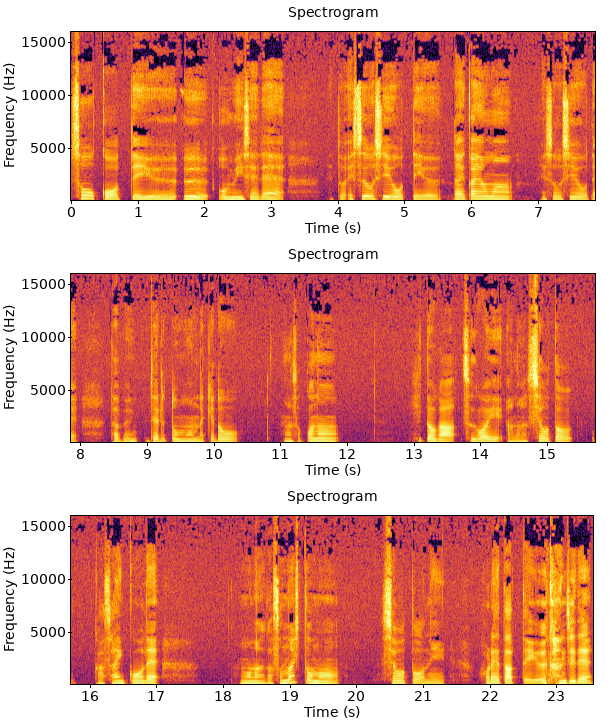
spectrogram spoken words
倉庫っていうお店でえっと、SOCO っていう代官山 SOCO で多分出ると思うんだけど、まあ、そこの人がすごいあのショートが最高でもうなんかその人のショートに惚れたっていう感じで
